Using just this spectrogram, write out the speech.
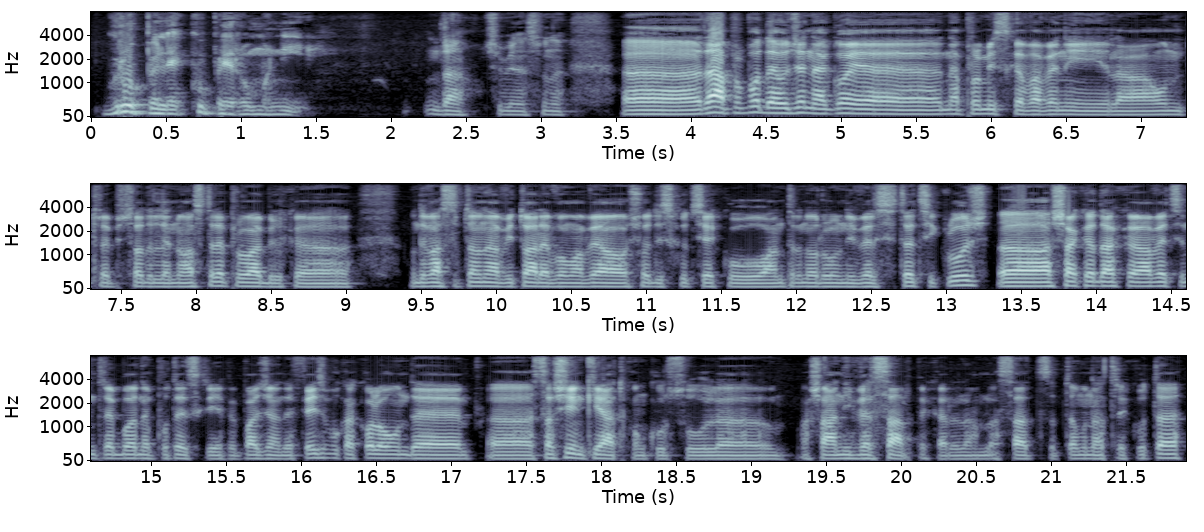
grupele Cupei României. Da, ce bine sună. Uh, da, apropo de Eugenia Goie, ne-a promis că va veni la unul dintre episoadele noastre. Probabil că undeva săptămâna viitoare vom avea și o discuție cu antrenorul Universității Cluj. Uh, așa că dacă aveți întrebări, ne puteți scrie pe pagina de Facebook, acolo unde uh, s-a și încheiat concursul uh, așa aniversar pe care l-am lăsat săptămâna trecută,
